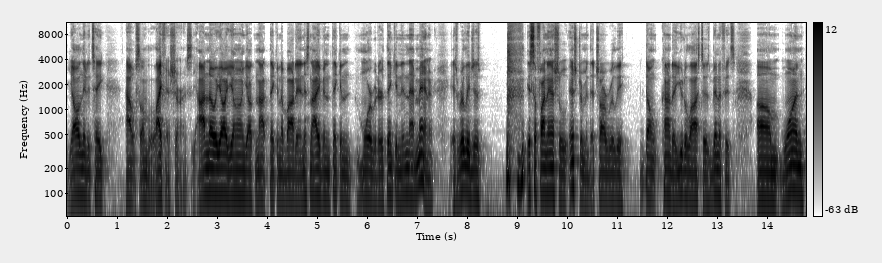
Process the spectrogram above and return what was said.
Y'all need to take out some life insurance. I know y'all young, y'all not thinking about it, and it's not even thinking morbid or thinking in that manner. It's really just it's a financial instrument that y'all really don't kind of utilize to its benefits. Um, one,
